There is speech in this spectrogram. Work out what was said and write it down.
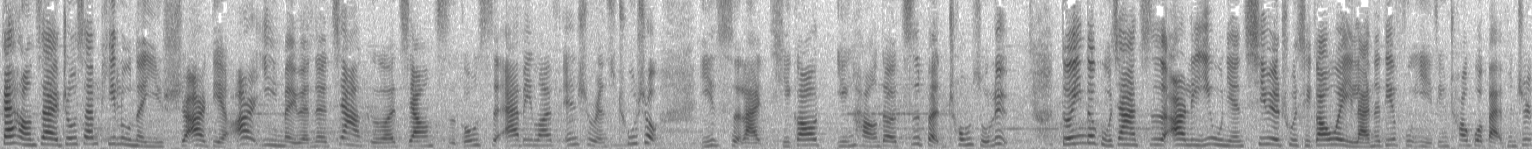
该行在周三披露呢，以十二点二亿美元的价格将子公司 Abbey Life Insurance 出售，以此来提高银行的资本充足率。德银的股价自二零一五年七月初其高位以来呢，跌幅已经超过百分之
